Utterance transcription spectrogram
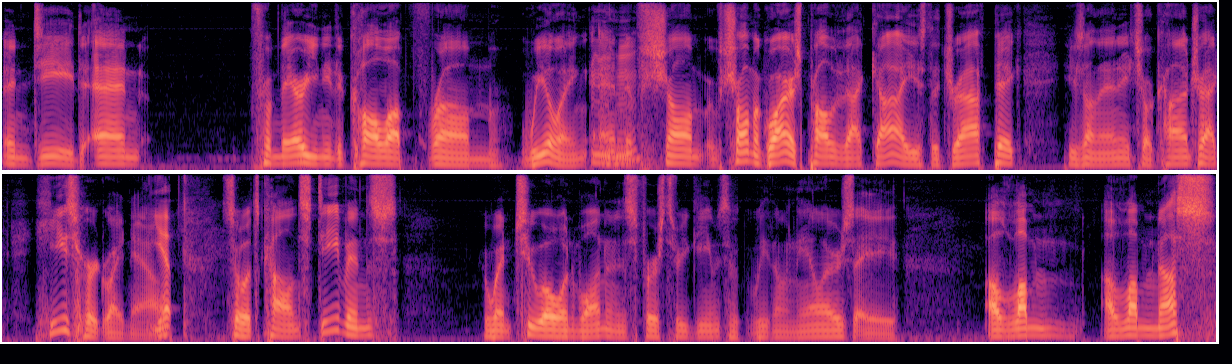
Indeed, and from there you need to call up from Wheeling, and Mhm. if Sean if Sean Maguire is probably that guy, he's the draft pick, he's on the NHL contract, he's hurt right now. Yep. So it's Colin Stevens, who went 2-0 and 1 in his first three games with Wheeling Nailers, a alum alumnus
